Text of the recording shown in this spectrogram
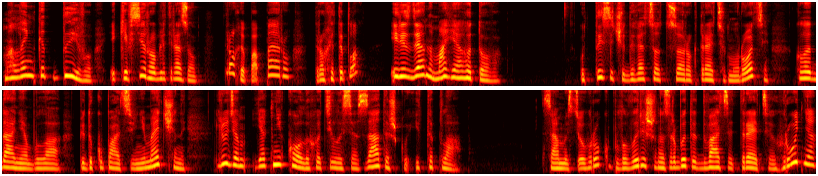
маленьке диво, яке всі роблять разом. Трохи паперу, трохи тепла, і різдвяна магія готова. У 1943 році, коли Данія була під окупацією Німеччини, людям як ніколи хотілося затишку і тепла. Саме з цього року було вирішено зробити 23 грудня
